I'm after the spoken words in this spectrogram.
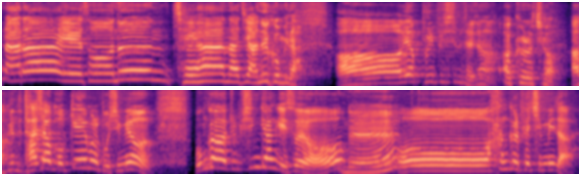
나라에서는 제한하지 않을 겁니다. 아, 야 VP 쓰면 되잖아. 아, 그렇죠. 아, 근데 다시 한번 게임을 보시면 뭔가 좀 신기한 게 있어요. 네. 어, 한글 패치입니다.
